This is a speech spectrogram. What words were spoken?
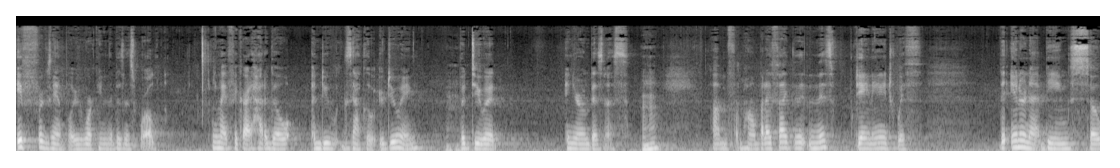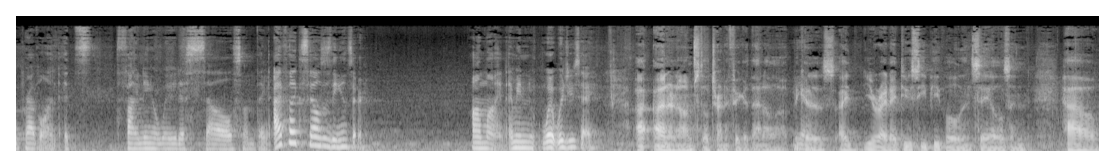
If, for example, you're working in the business world, you might figure out how to go and do exactly what you're doing, but do it in your own business um, from home. But I feel like that in this day and age, with the internet being so prevalent, it's finding a way to sell something. I feel like sales is the answer online. I mean, what would you say? I, I don't know. I'm still trying to figure that all out because I you're right. I do see people in sales and how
